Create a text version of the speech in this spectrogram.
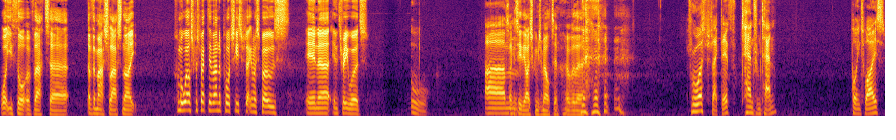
what you thought of that uh, of the match last night from a Welsh perspective and a Portuguese perspective, I suppose. In uh, in three words, Ooh. so I can see the ice cream's melting over there. From a Welsh perspective, 10 from 10. Points wise.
